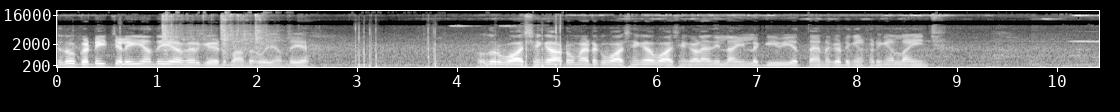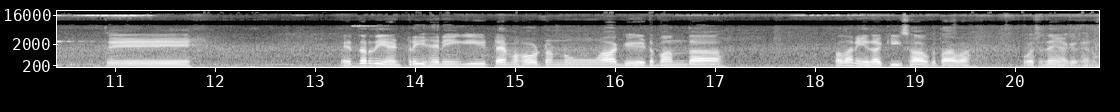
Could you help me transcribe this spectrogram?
ਜਦੋਂ ਗੱਡੀ ਚਲੀ ਜਾਂਦੀ ਆ, ਫਿਰ ਗੇਟ ਬੰਦ ਹੋ ਜਾਂਦੇ ਆ। ਉਧਰ ਵਾਸ਼ਿੰਗ ਆਟੋਮੈਟਿਕ ਵਾਸ਼ਿੰਗ ਆ ਵਾਸ਼ਿੰਗ ਵਾਲਿਆਂ ਦੀ ਲਾਈਨ ਲੱਗੀ ਹੋਈ ਆ, ਤਿੰਨ ਗੱਡੀਆਂ ਖੜੀਆਂ ਲਾਈਨ 'ਚ। ਤੇ ਇੱਧਰ ਦੀ ਐਂਟਰੀ ਹੈ ਨਹੀਂ ਗੀ ਟਿਮ ਹੋਟਲ ਨੂੰ, ਆਹ ਗੇਟ ਬੰਦ ਆ। ਪਤਾ ਨਹੀਂ ਇਹਦਾ ਕੀ ਹਿਸਾਬ ਕਿਤਾਬ ਆ, ਪੁੱਛਦੇ ਆ ਕਿਸੇ ਨੂੰ,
